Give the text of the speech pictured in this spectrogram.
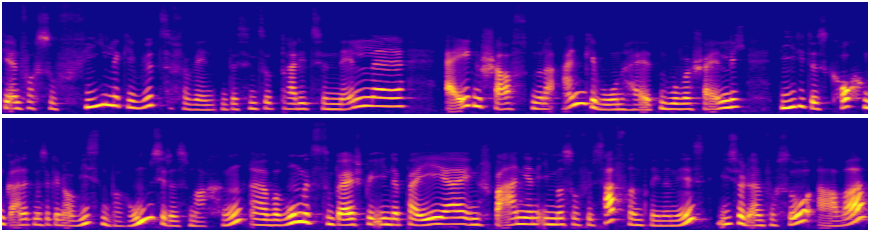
die einfach so viele Gewürze verwenden, das sind so traditionelle Eigenschaften oder Angewohnheiten, wo wahrscheinlich die, die das kochen, gar nicht mehr so genau wissen, warum sie das machen. Äh, warum jetzt zum Beispiel in der Paella in Spanien immer so viel Safran drinnen ist, ist halt einfach so, aber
